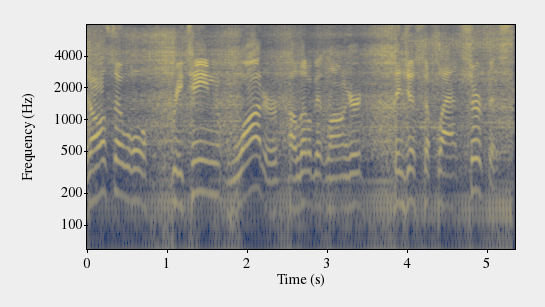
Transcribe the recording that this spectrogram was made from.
It also will retain water a little bit longer than just a flat surface.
